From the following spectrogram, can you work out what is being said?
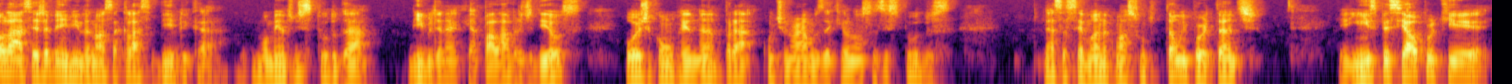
Olá, seja bem-vindo à nossa classe bíblica, momento de estudo da Bíblia, né, que é a palavra de Deus. Hoje com o Renan para continuarmos aqui os nossos estudos nessa semana com um assunto tão importante, em especial porque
